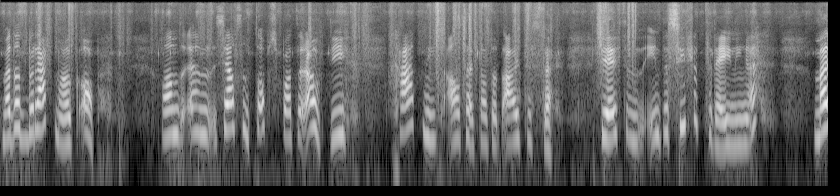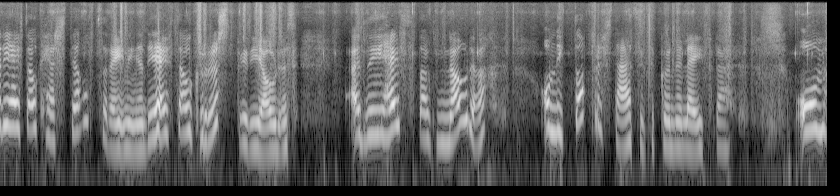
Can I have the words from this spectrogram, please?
Maar dat braakt me ook op. Want um, zelfs een topsporter ook, die gaat niet altijd tot het uiterste. Die heeft een intensieve trainingen. Maar die heeft ook hersteltrainingen. Die heeft ook rustperiodes. Die heeft het ook nodig om die topprestatie te kunnen leveren. Om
